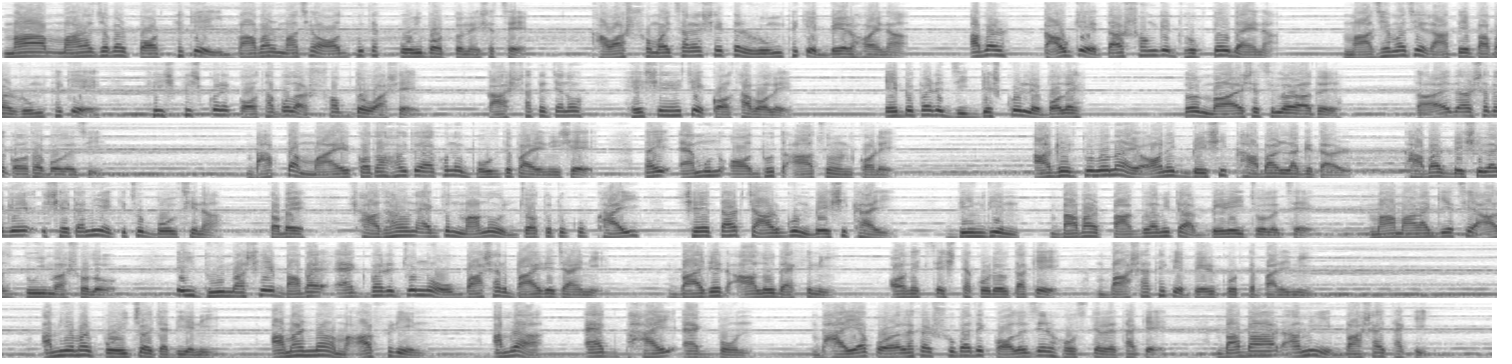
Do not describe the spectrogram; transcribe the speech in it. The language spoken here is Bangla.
মা মারা যাবার পর থেকেই বাবার মাঝে অদ্ভুত এক পরিবর্তন এসেছে। খাওয়ার সময় ছাড়া সে তার রুম থেকে বের হয় না। আবার কাউকে তার সঙ্গে ঢুকতেও দেয় না। মাঝে মাঝে রাতে বাবার রুম থেকে ফিস ফিস করে কথা বলার শব্দও আসে। কার সাথে যেন হেসে হেসে কথা বলে। এ ব্যাপারে জিজ্ঞেস করলে বলে, তোর মা এসেছিল রাতে, তাই তার সাথে কথা বলেছি। ভাবটা মায়ের কথা হয়তো এখনও ভুলতে পারেনি সে, তাই এমন অদ্ভুত আচরণ করে। আগের তুলনায় অনেক বেশি খাবার লাগে তার। খাবার বেশি লাগে সেটা নিয়ে কিছু বলছি না। তবে সাধারণ একজন মানুষ যতটুকু খাই, সে তার চার গুণ বেশি খাই। দিন দিন বাবার পাগলামিটা বেড়েই চলেছে। মা মারা গিয়েছে আজ দুই মাস হলো। এই দুই মাসে বাবা একবারের জন্য বাসার বাইরে যায়নি। বাইরের আলো দেখেনি। অনেক চেষ্টা করেও তাকে বাসা থেকে বের করতে পারিনি। আমি আমার পরিচয়টা দিয়ে নিই। আমার নাম আফরিন। আমরা এক ভাই, এক বোন। ভাইয়া পড়ালেখার সুবাদে কলেজের হোস্টেলে থাকে। বাবা আর আমি বাসায় থাকি।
